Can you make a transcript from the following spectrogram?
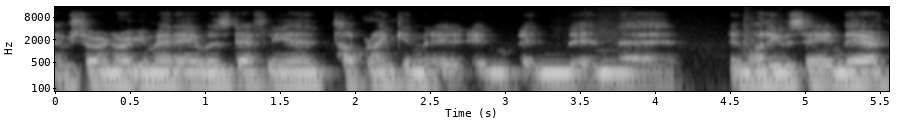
I'm sure Energumene was definitely a top rank in in in in, uh, in what he was saying there.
